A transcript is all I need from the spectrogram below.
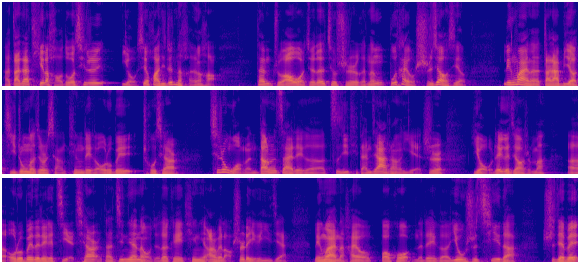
啊，大家提了好多，其实有些话题真的很好。但主要我觉得就是可能不太有时效性。另外呢，大家比较集中的就是想听这个欧洲杯抽签儿。其实我们当时在这个自己体坛家上也是有这个叫什么呃欧洲杯的这个解签儿。但今天呢，我觉得可以听听二位老师的一个意见。另外呢，还有包括我们的这个 U 十七的世界杯，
